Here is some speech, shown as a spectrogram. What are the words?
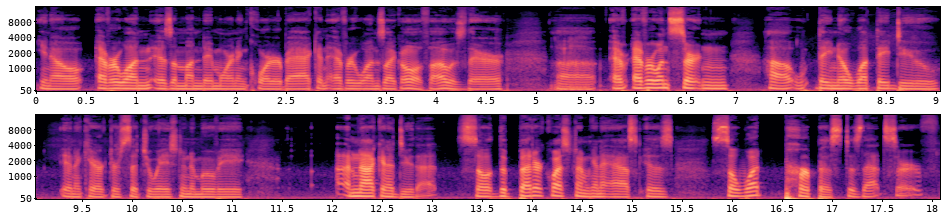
you know everyone is a monday morning quarterback and everyone's like oh if i was there uh, ev- everyone's certain uh, they know what they do in a character situation in a movie. I'm not going to do that. So the better question i'm going to ask is so what purpose does that serve?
